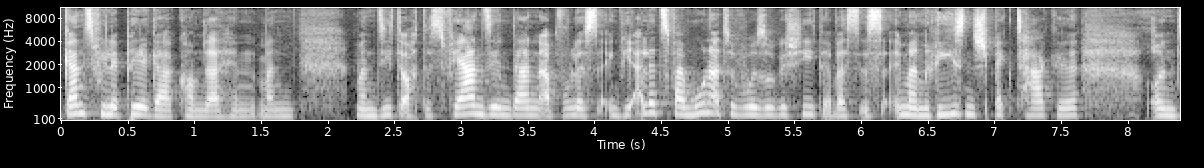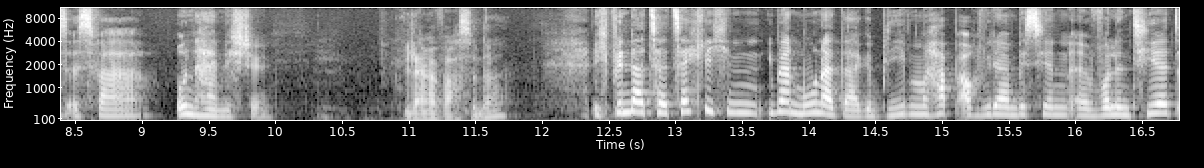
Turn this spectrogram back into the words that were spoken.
ganz viele Pilger kommen dahin. Man, man sieht auch das Fernsehen dann, obwohl es irgendwie alle zwei Monate wohl so geschieht, aber es ist immer ein Riesenspektakel und es war unheimlich schön. Wie lange warst du da? Ich bin da tatsächlich in, über einen Monat da geblieben, habe auch wieder ein bisschen äh, volontiert,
